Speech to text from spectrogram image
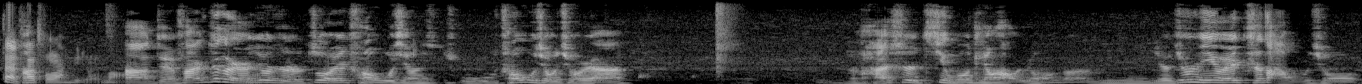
但他投篮比雷曼，啊。对，反正这个人就是作为纯无型无纯无球球员，还是进攻挺好用的。嗯也就是因为只打无球，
